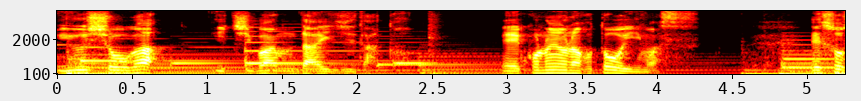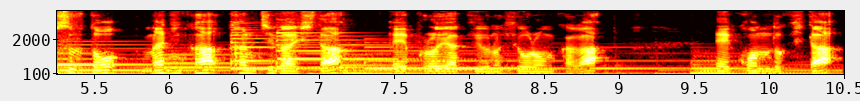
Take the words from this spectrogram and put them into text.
優勝が一番大事だと。このようなことを言います。そうすると何か勘違いしたプロ野球の評論家が今度来た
